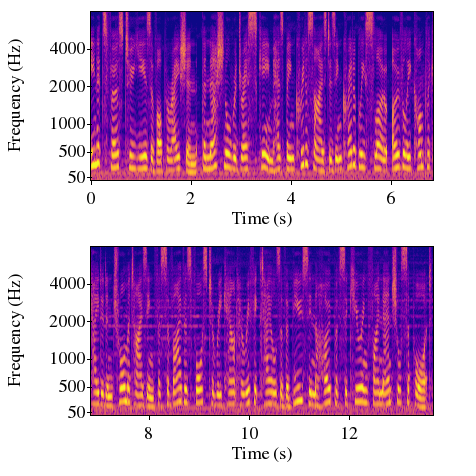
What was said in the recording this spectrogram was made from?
In its first two years of operation, the National Redress Scheme has been criticized as incredibly slow, overly complicated and traumatizing for survivors forced to recount horrific tales of abuse in the hope of securing financial support.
